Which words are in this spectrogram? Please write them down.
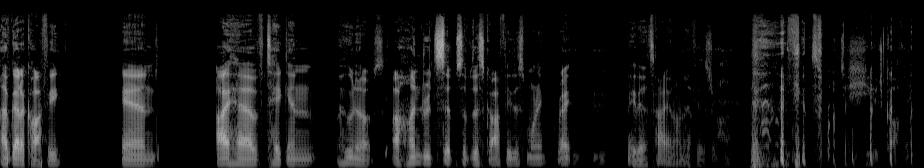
I've got a coffee, and I have taken who knows a hundred sips of this coffee this morning. Right? Mhm, mhm. Maybe that's high. I don't know. That feels wrong. That feels wrong. It's a huge coffee.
